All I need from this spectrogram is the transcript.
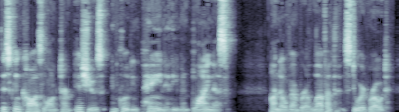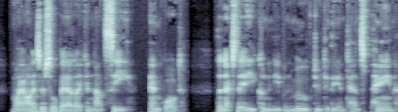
This can cause long term issues, including pain and even blindness. On November 11th, Stuart wrote, My eyes are so bad I cannot see. End quote. The next day, he couldn't even move due to the intense pain.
